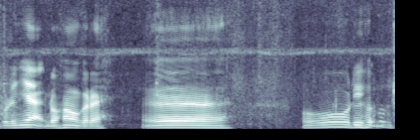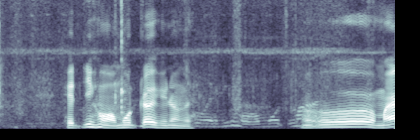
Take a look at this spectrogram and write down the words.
บ่ได้ยากดอกเฮาก็ได้เออโอ้ดีเฮ็ดยี่ห้อหมุดเลยพี่น้องเอ้ยโอ้ยนี่หมอหมดมาโอ้มา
